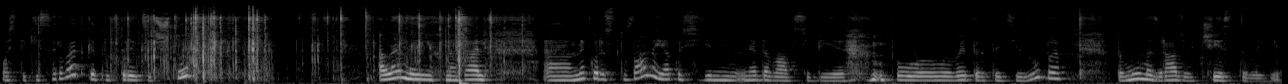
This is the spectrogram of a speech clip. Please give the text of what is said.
Ось такі серветки, тут 30 штук. Але ми їх, на жаль, не користували, якось він не давав собі витерти ці зуби, тому ми зразу чистили їх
